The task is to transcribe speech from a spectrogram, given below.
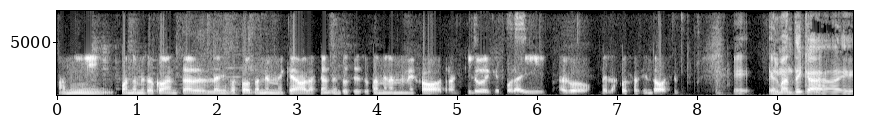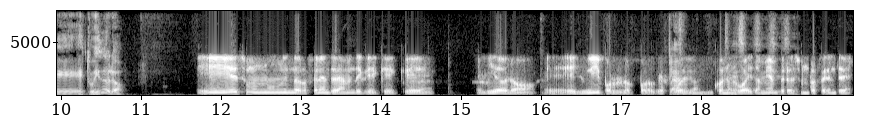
a mí cuando me tocaba entrar el año pasado también me quedaba las chances, entonces eso también a mí me dejaba tranquilo de que por ahí algo de las cosas bien estaba haciendo. Eh, ¿El Manteca es tu ídolo? Y es un, lindo referente, obviamente que, que, el ídolo es Luis por lo, por lo que fue con, Uruguay también, pero es un referente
